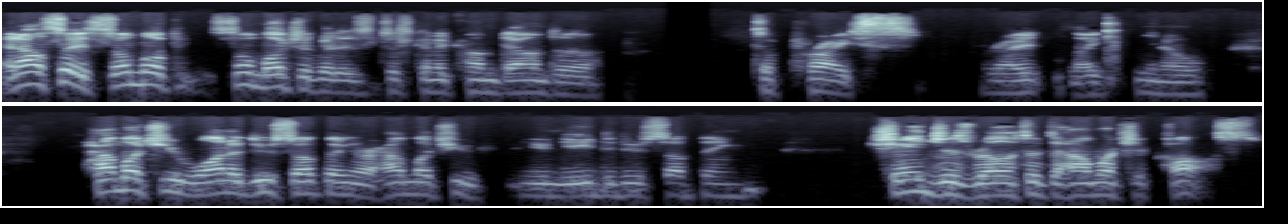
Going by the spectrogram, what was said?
And I'll say so much so much of it is just going to come down to to price, right? Like you know, how much you want to do something or how much you you need to do something changes relative to how much it costs.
